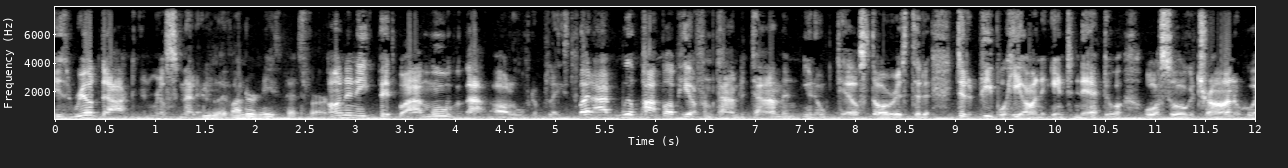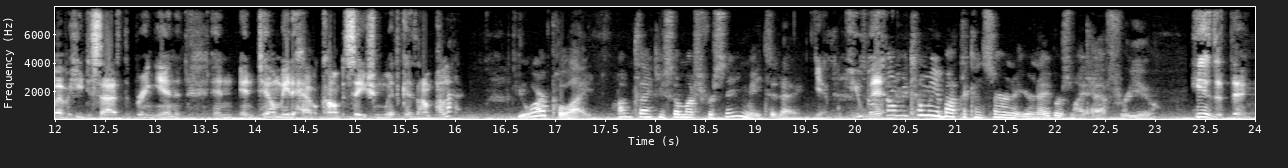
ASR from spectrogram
It's real dark and real smelly. You live underneath Pittsburgh. Underneath Pittsburgh, I move about all over the place, but I will pop up here from time to time and you know tell stories to the to the people here on the internet or or Sorgatron or whoever he decides to bring in and and, and tell me to have a conversation with because I'm polite. You are polite. Um, thank you so much for seeing me today. Yeah, you So bet. tell me, tell me about the concern that your neighbors might have for you. Here's the thing:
